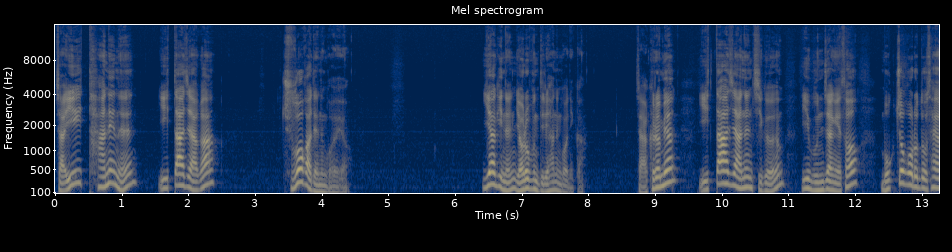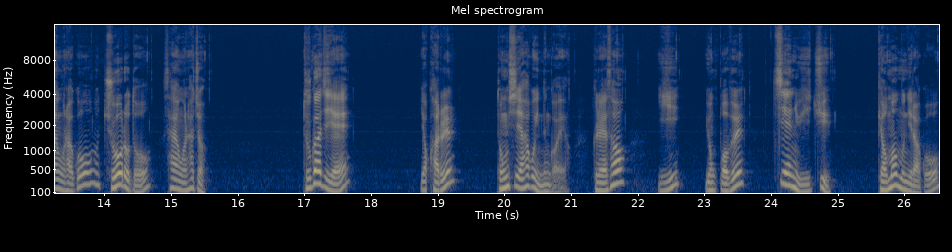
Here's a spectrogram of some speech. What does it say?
자, 이 탄에는 이 따자가 주어가 되는 거예요. 이야기는 여러분들이 하는 거니까. 자, 그러면 이 따자는 지금 이 문장에서 목적어로도 사용을 하고 주어로도 사용을 하죠. 두 가지의 역할을 동시에 하고 있는 거예요. 그래서 이 용법을 见위句 겸어문이라고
